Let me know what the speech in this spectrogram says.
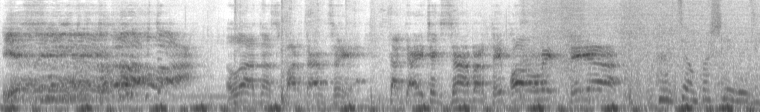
Кто, кто? Ладно, спартанцы, тогда этих за борт и полный вперед! Артем, пошли выйдем.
